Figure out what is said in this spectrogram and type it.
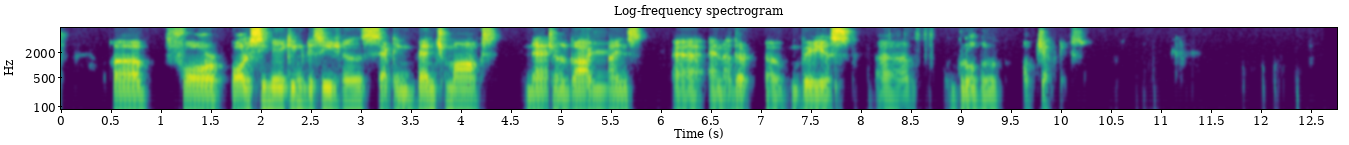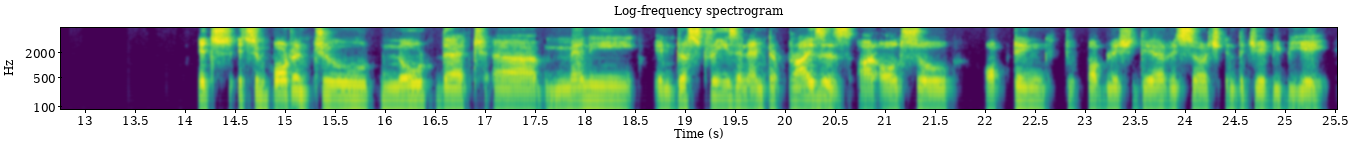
uh, for policymaking decisions, setting benchmarks, national guidelines, uh, and other uh, various uh, global objectives. it's it's important to note that uh, many industries and enterprises are also opting to publish their research in the JBBA,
